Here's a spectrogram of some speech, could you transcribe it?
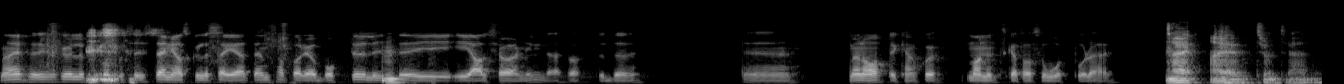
Nej, det skulle vara precis den jag skulle säga. Att den tappade jag bort lite mm. i, i all körning där. Så att det, eh, men ja, det kanske man inte ska ta så hårt på det här. Nej, nej jag tror inte det heller.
